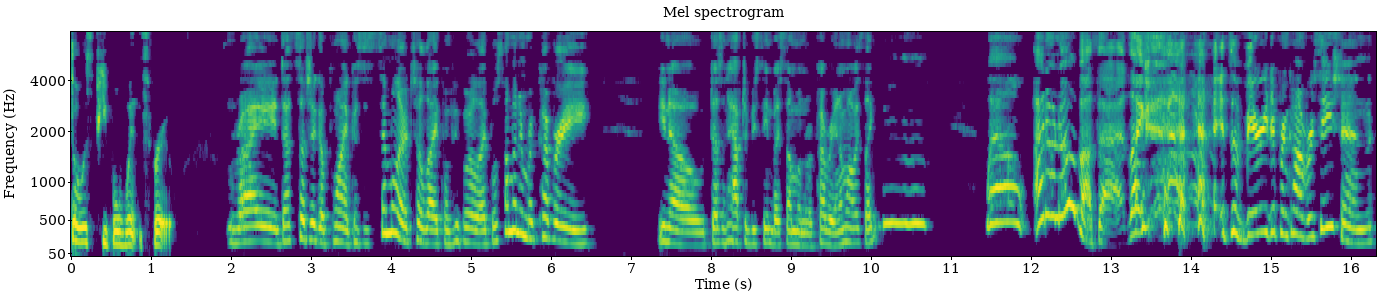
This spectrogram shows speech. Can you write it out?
those people went through. Right. That's such a good point because it's similar to like when people are like, well, someone in recovery, you know, doesn't have to be seen by someone in recovery. And I'm always like, mm, well, I don't know about that. Like, it's a very different conversation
